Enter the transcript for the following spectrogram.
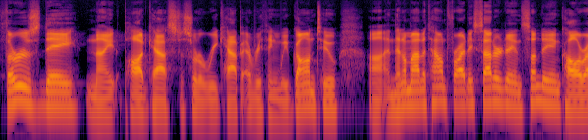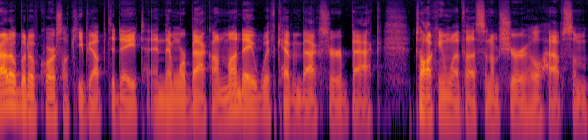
Thursday night podcast to sort of recap everything we've gone to. Uh, and then I'm out of town Friday, Saturday, and Sunday in Colorado. But of course, I'll keep you up to date. And then we're back on Monday with Kevin Baxter back talking with us. And I'm sure he'll have some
